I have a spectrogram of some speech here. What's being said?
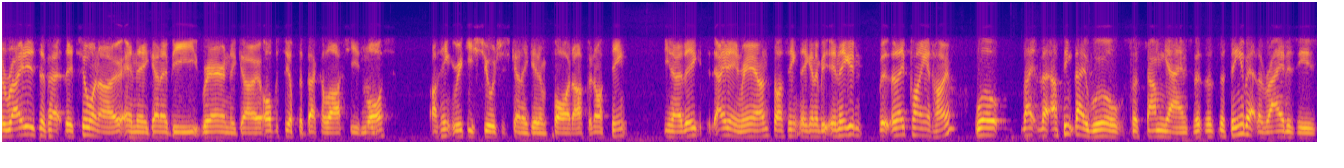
the Raiders have had they're two and zero, and they're going to be raring to go. Obviously, off the back of last year's mm. loss, I think Ricky Stuart's just going to get them fired up, and I think you know they 18 rounds. I think they're going to be, and they're getting, are they playing at home? Well, they, they, I think they will for some games, but the, the thing about the Raiders is,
